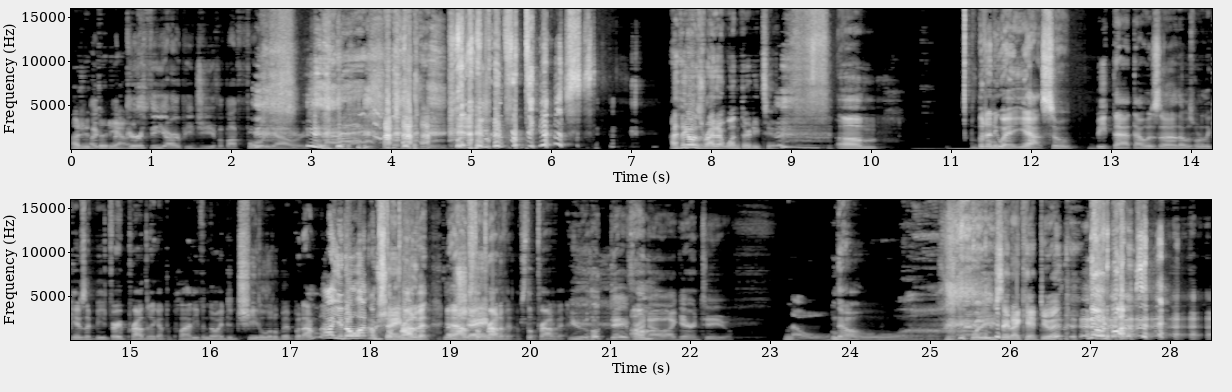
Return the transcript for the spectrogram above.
130 a hours. girthy RPG of about 40 hours. I meant for DS. I think I was right at 132. Um, but anyway, yeah. So beat that. That was uh that was one of the games I beat. Very proud that I got the plat, even though I did cheat a little bit. But I'm uh, you know what? I'm still proud of it. No yeah, I'm still proud of it. I'm still proud of it. You hooked Dave right Um, now, I guarantee you. No. No. What are you saying? I can't do it? no, no.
